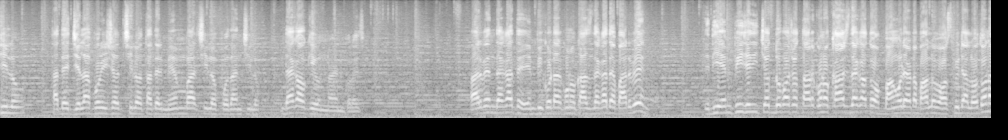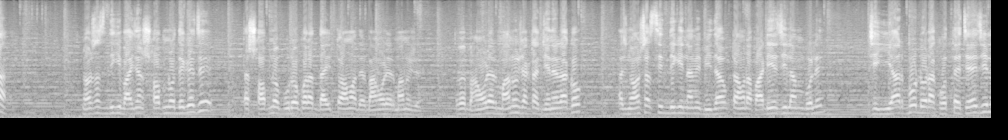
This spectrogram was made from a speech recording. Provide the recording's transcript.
ছিল, তাদের জেলা পরিষদ ছিল, তাদের মেম্বার ছিল, প্রধান ছিল। দেখাও কি উন্নয়ন করেছে। পারবেন দেখাতে? এমপি কোটার কোনো কাজ দেখাতে পারবেন? যদি এমপি যদি চোদ্দ বছর তার কোনো কাজ দেখাতো বাংলায় একটা ভালো হসপিটাল হতো না? নশা সিদ্দিকি ভাইজান স্বপ্ন দেখেছে, তার স্বপ্ন পুরো করার দায়িত্ব আমাদের ভাঙড়ের মানুষের। তবে ভাঙড়ের মানুষ একটা জেনে রাখো আজ নশা সিদ্দিকি নামে বিধায়কটা আমরা পাঠিয়েছিলাম বলে যে এয়ারপোর্ট ওরা করতে চেয়েছিল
